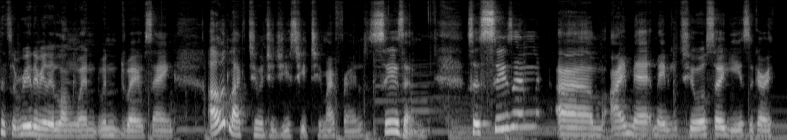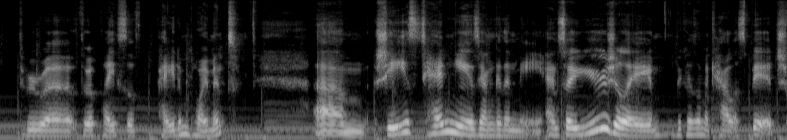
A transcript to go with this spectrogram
it's a really, really long winded way of saying, I would like to introduce you to my friend Sussan. So, Sussan, um, I met maybe two or so years ago through a through a place of paid employment. Um, she's 10 years younger than me, and so usually, because I'm a callous bitch,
